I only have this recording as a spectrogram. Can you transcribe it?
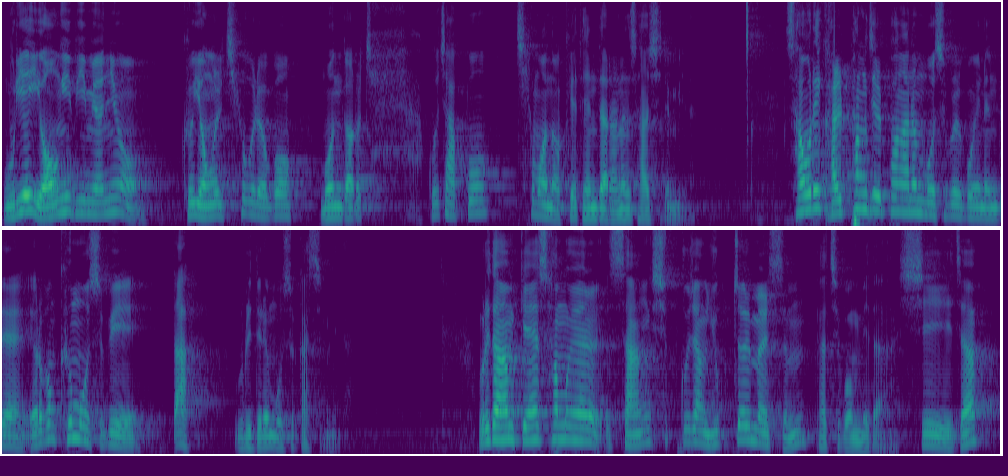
우리의 영이 비면요. 그 영을 채우려고 뭔가로 자꾸 자꾸 채워 넣게 된다라는 사실입니다. 사울이 갈팡질팡하는 모습을 보이는데 여러분 그 모습이 딱 우리들의 모습 같습니다. 우리 다 함께 사무엘상 19장 6절 말씀 같이 봅니다. 시작.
